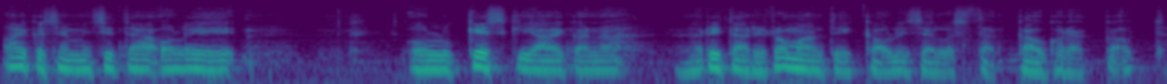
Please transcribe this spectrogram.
Aikaisemmin sitä oli ollut keskiaikana, ritariromantiikka oli sellaista kaukorakkautta.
